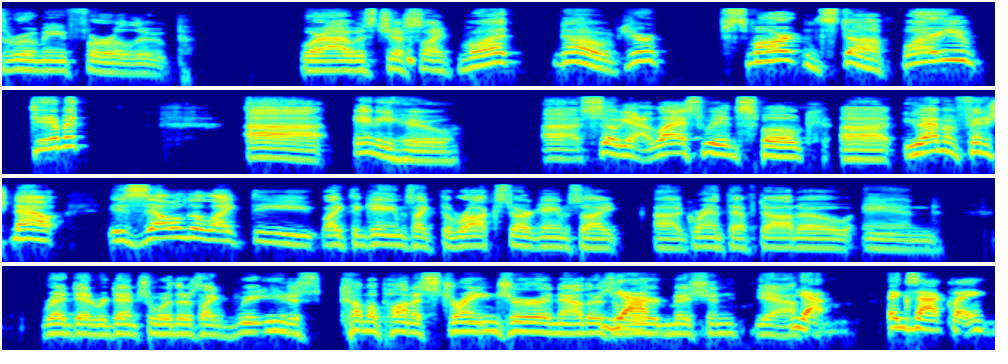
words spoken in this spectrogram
threw me for a loop. Where i was just like what? No you're smart and stuff. Why are you damn it? Uh anywho uh so yeah last we had spoke uh you haven't finished. Now is zelda like the like the games like the rockstar games like uh grand theft auto and red dead redemption where there's like we, you can just come upon a stranger and now there's Yeah. a weird mission yeah yeah, exactly.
